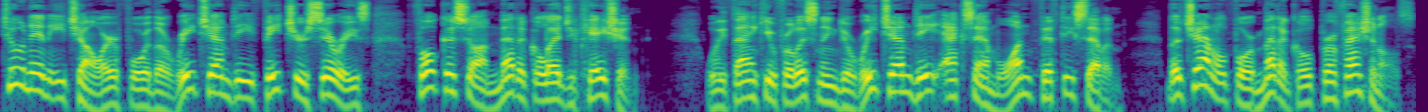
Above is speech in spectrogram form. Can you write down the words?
Tune in each hour for the ReachMD feature series Focus on Medical Education. We thank you for listening to ReachMD XM 157, the channel for medical professionals.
